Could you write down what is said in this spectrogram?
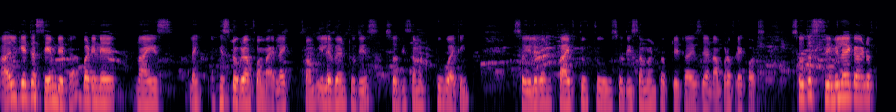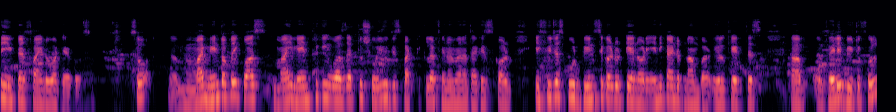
i'll get the same data but in a nice like histogram format like from 11 to this. So this amount of 2 i think so 11 5 to 2 so this amount of data is the number of records. So the similar kind of thing you can find over here also. So uh, my main topic was my main thinking was that to show you this particular phenomena that is called if you just put bins equal to 10 or any kind of number you'll get this uh, very beautiful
